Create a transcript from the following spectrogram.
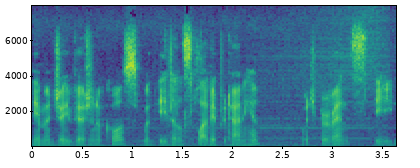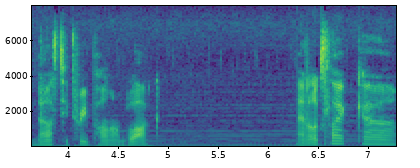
the MLG version of course, with the little depot down here, which prevents the nasty 3 pylon block and it looks like uh,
